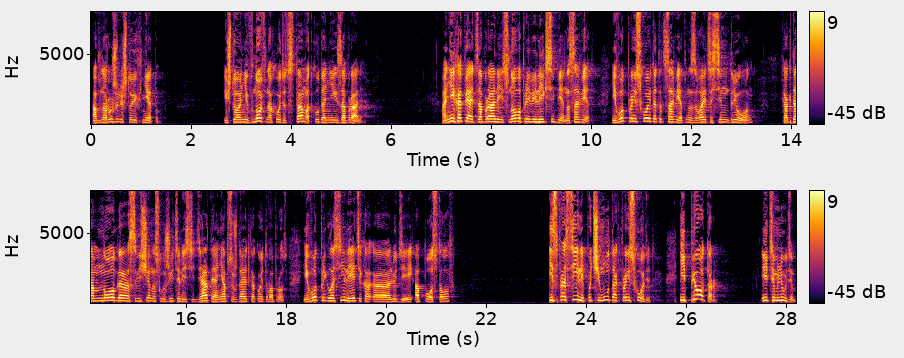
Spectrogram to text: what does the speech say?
обнаружили, что их нету. И что они вновь находятся там, откуда они их забрали. Они их опять забрали и снова привели к себе на совет. И вот происходит этот совет, называется Синдрион, когда много священнослужителей сидят, и они обсуждают какой-то вопрос. И вот пригласили этих э, людей, апостолов, и спросили, почему так происходит – и Петр этим людям,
